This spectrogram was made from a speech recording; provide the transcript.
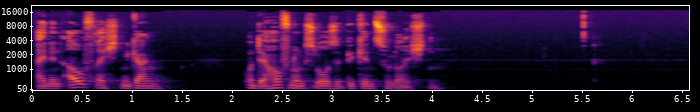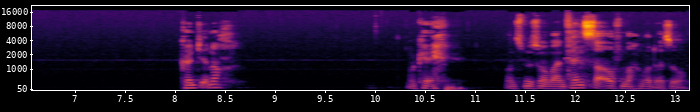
einen aufrechten Gang und der Hoffnungslose beginnt zu leuchten. Könnt ihr noch? Okay, sonst müssen wir mal ein Fenster aufmachen oder so.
